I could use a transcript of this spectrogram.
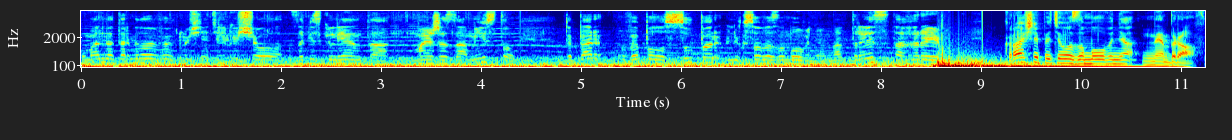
у мене термінове виключення. Тільки що завіз клієнта майже за місто. Тепер випало супер люксове замовлення на 300 гривень. Краще б я цього замовлення не брав.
